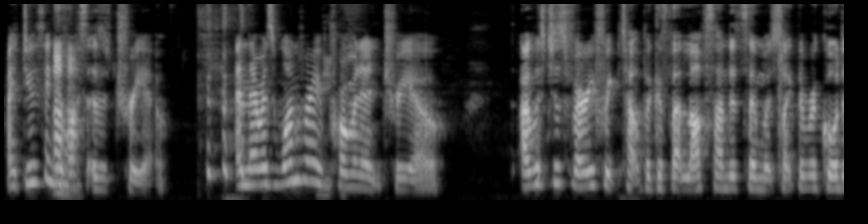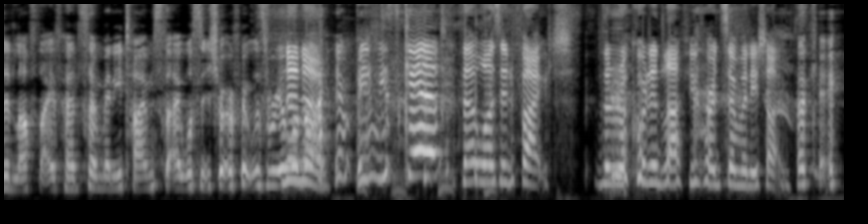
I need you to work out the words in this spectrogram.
I do think of Uh-huh. us as a trio. and there is one very Ye- prominent trio. I was just very freaked out because that laugh sounded so much like the recorded laugh that I've heard so many times that I wasn't sure if it was real No, or no. not. It made me scared. That was, in fact, the recorded laugh you've heard so many times. Okay.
